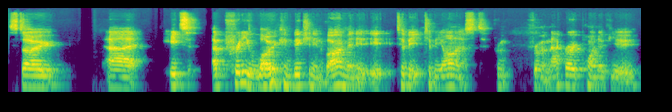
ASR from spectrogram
So uh, it's a pretty low conviction environment, it, it, to be to be honest, from from a macro point of view.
